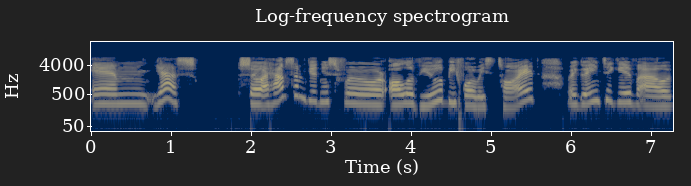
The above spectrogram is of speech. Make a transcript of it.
And yes, so I have some good news for all of you before we start. We're going to give out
